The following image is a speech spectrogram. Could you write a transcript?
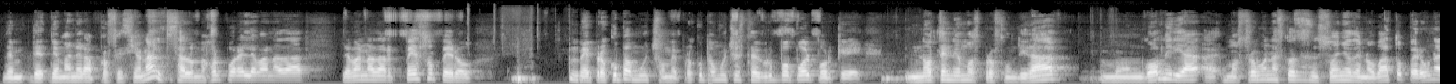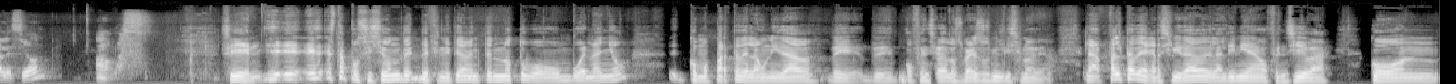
de, manera profesional. Entonces, a lo mejor por ahí le van a dar, le van a dar peso, pero me preocupa mucho, me preocupa mucho este grupo, Paul, porque no tenemos profundidad. Montgomery mostró buenas cosas en su año de novato, pero una lesión, aguas. Sí, esta posición definitivamente no tuvo un buen año como parte de la unidad de, ofensiva de los Bears 2019. La falta de agresividad de la línea ofensiva con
